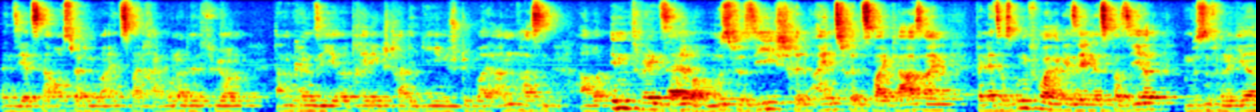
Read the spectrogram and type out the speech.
wenn Sie jetzt eine Auswertung über ein, zwei, drei Monate führen, dann können Sie Ihre Trading-Strategie ein Stück weit anpassen. Aber im Trade selber muss für Sie Schritt 1, Schritt 2 klar sein. Wenn jetzt was Unvorhergesehenes passiert, müssen von Ihrer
